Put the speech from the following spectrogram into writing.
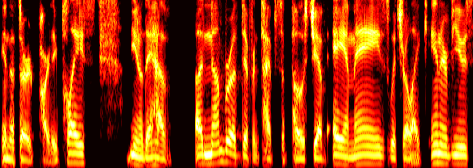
in a third-party place. You know, they have a number of different types of posts. You have AMAs, which are like interviews.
